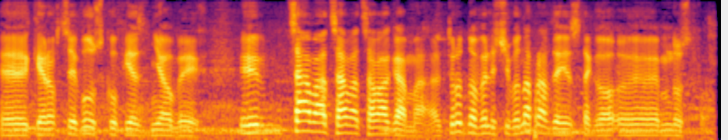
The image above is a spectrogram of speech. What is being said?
E, Kierowcy wózków jezdniowych. E, Cała, cała, cała gama. Trudno wyliczyć, bo naprawdę jest tego e, mnóstwo.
